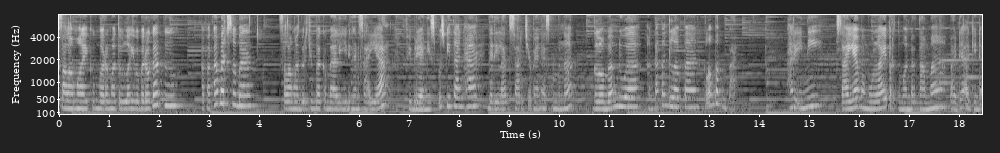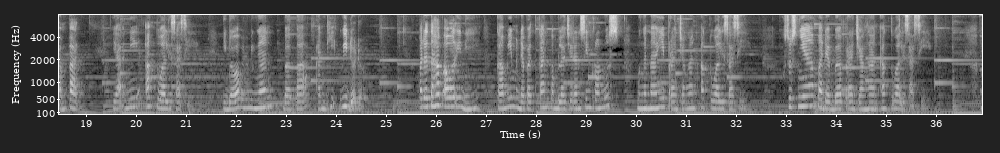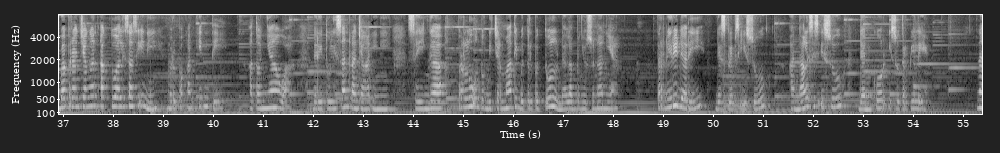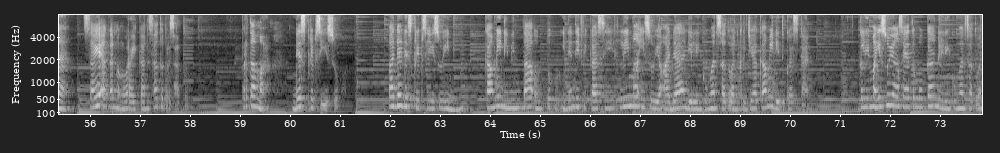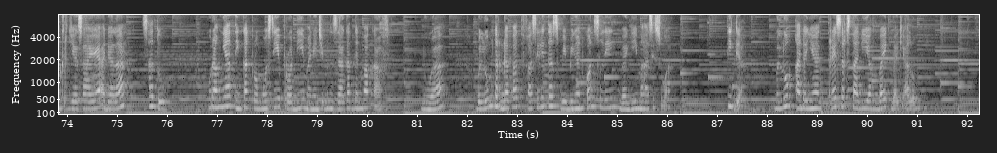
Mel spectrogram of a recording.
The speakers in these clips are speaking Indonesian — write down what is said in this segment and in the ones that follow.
Assalamualaikum warahmatullahi wabarakatuh. Apa kabar sobat? Selamat berjumpa kembali dengan saya, Fibrianis Puspitanhar dari Latsar CPNS Kemenak, gelombang 2, angkatan 8, kelompok 4. Hari ini saya memulai pertemuan pertama pada agenda 4, yakni aktualisasi, di bawah bimbingan Bapak Andi Widodo. Pada tahap awal ini, kami mendapatkan pembelajaran sinkronus mengenai perancangan aktualisasi, khususnya pada bab perancangan aktualisasi. Bab perancangan aktualisasi ini merupakan inti atau nyawa dari tulisan rancangan ini, sehingga perlu untuk dicermati betul-betul dalam penyusunannya. Terdiri dari deskripsi isu, analisis isu, dan core isu terpilih. Nah, saya akan menguraikan satu persatu. Pertama, deskripsi isu. Pada deskripsi isu ini, kami diminta untuk mengidentifikasi lima isu yang ada di lingkungan satuan kerja kami ditugaskan. Kelima isu yang saya temukan di lingkungan satuan kerja saya adalah satu, Kurangnya tingkat promosi prodi manajemen zakat dan wakaf. 2 belum terdapat fasilitas bimbingan konseling bagi mahasiswa. 3. Belum adanya tracer study yang baik bagi alumni.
